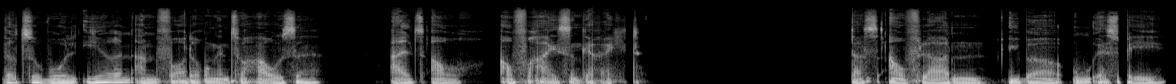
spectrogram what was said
wird sowohl Ihren Anforderungen zu Hause als auch auf Reisen gerecht. Das Aufladen über USB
